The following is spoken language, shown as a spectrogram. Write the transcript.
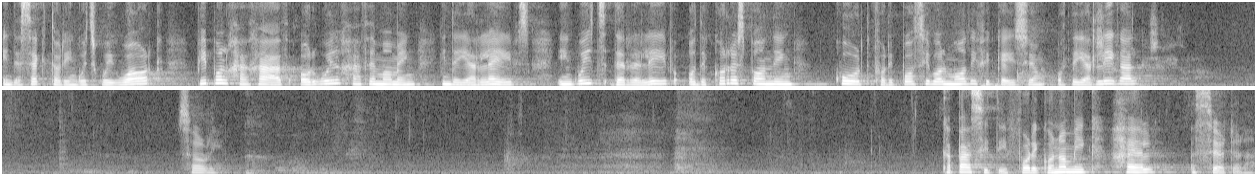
in the sector in which we work, people have had or will have a moment in their lives in which the relief or the corresponding court for a possible modification of their legal. Sorry. Capacity for economic, health, etc.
